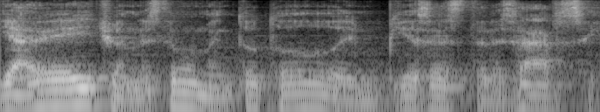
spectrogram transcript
Ya de hecho en este momento todo empieza a estresarse.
